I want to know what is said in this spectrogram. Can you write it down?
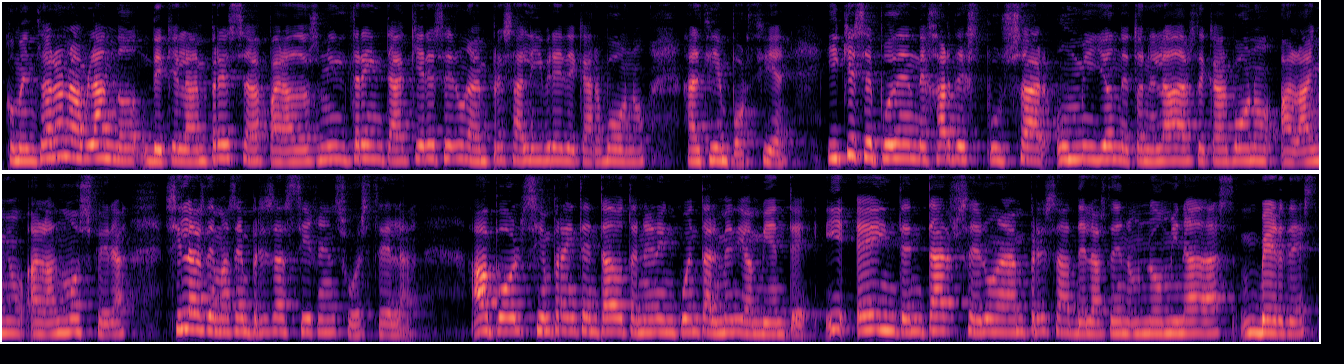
Comenzaron hablando de que la empresa para 2030 quiere ser una empresa libre de carbono al 100% y que se pueden dejar de expulsar un millón de toneladas de carbono al año a la atmósfera si las demás empresas siguen su estela. Apple siempre ha intentado tener en cuenta el medio ambiente e intentar ser una empresa de las denominadas verdes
